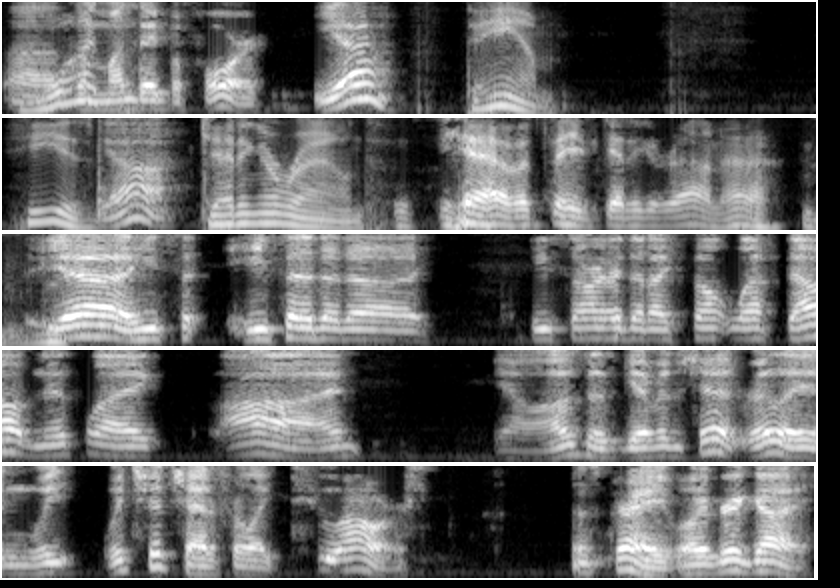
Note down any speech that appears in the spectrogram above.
uh, the Monday before. Yeah. Damn. He is Yeah. getting around. Yeah, but say he's getting around, huh? Yeah, he said he said that uh he's sorry that I felt left out, and it's like ah, I, you know, I was just giving shit really, and we we chit chatted for like two hours. It was great. What a great guy.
